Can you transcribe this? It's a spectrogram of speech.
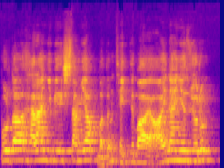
Burada herhangi bir işlem yapmadım. Tekli bağı aynen yazıyorum.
